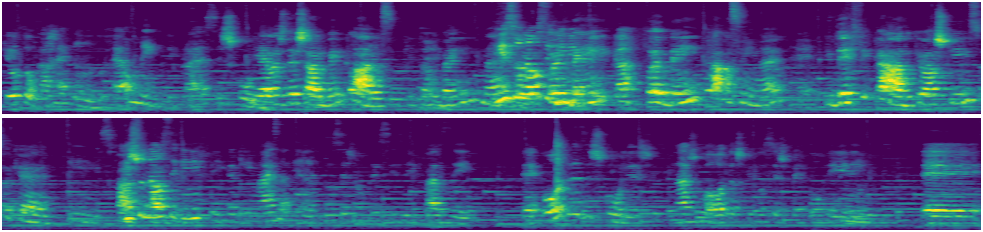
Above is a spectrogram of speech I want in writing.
que eu estou carregando realmente para essa escolha? E elas deixaram bem claro, assim, que também, né? Isso não foi bem, significa. foi bem, assim, né? Identificado, que eu acho que isso é que é. Isso, isso não parte. significa que mais adiante vocês não precisem fazer é, outras escolhas nas rotas que vocês percorrerem, é,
